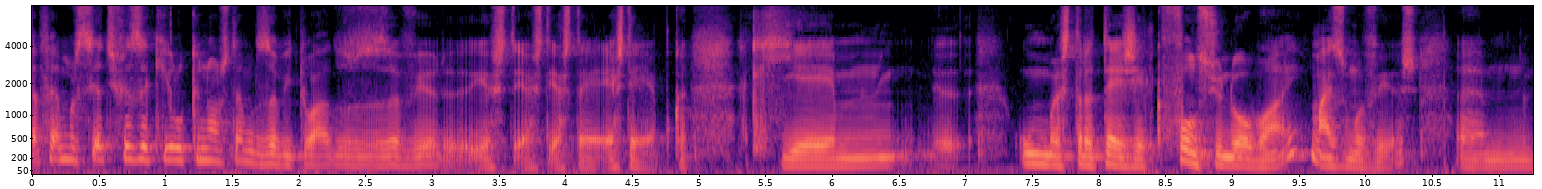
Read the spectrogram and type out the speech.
a Mercedes fez aquilo que nós estamos habituados a ver este, este, esta, esta época, que é hum, uma estratégia que funcionou bem, mais uma vez. Hum,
